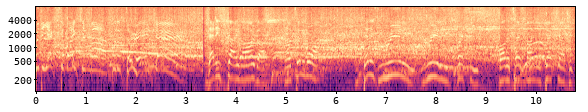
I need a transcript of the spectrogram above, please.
With the exclamation mark with a two-hand jab. That is game over. And I'll tell you what, that is really, really impressive by the Tasmanian JackJumpers.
